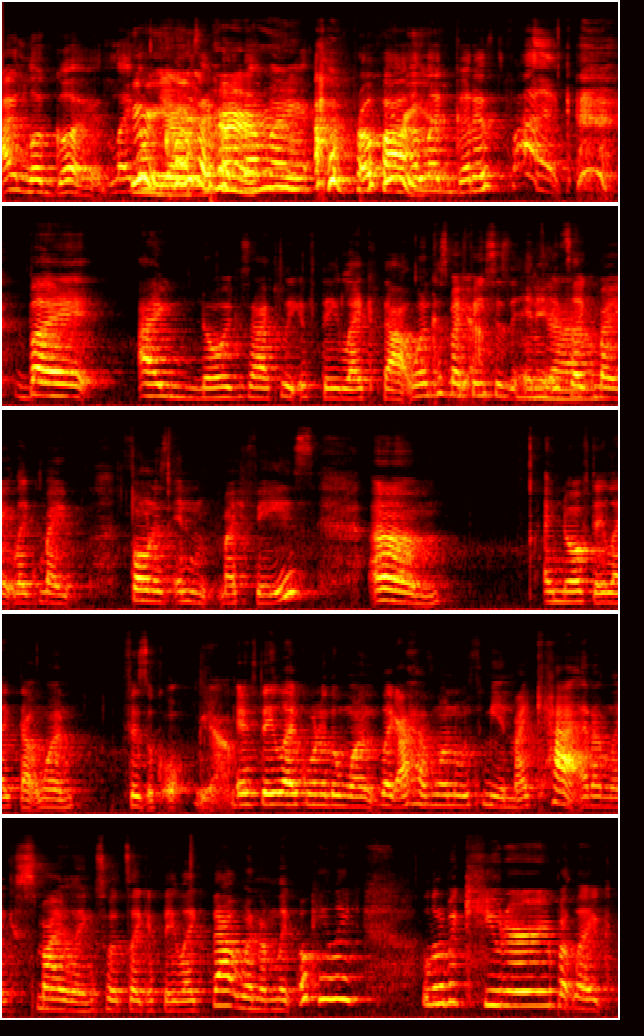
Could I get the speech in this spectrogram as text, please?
I look good. Like Period. of course I put it on my profile. I look good as fuck. But I know exactly if they like that one because my Yeah. face is in it. Yeah. It's like my like my phone is in my face. Um, I know if they like that one physical. Yeah. If they like one of the ones like I have one with me and my cat and I'm like smiling, so it's like if they like that one, I'm like okay, like a little bit cuter, but like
